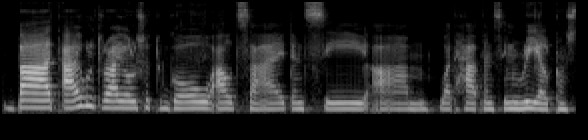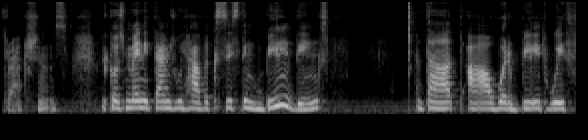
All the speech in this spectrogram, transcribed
But I will try also to go outside and see um, what happens in real constructions because many times we have existing buildings that uh, were built with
